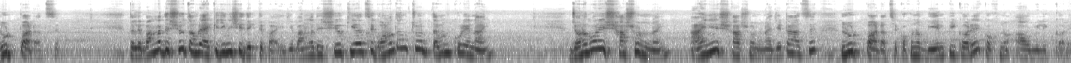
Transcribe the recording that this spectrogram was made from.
লুটপাট আছে। তাহলে বাংলাদেশেও তো আমরা একই জিনিসই দেখতে পাই, যে বাংলাদেশেও কি আছে? গণতন্ত্র তেমন করে নাই, জনগণের শাসন নাই। আইনের শাসন না, যেটা আছে, লুটপাট আছে, কখনো বিএমপি করে, কখনো আওয়ামী লীগ করে।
